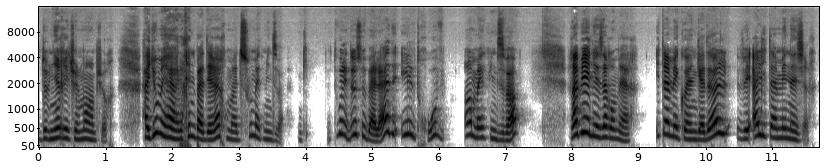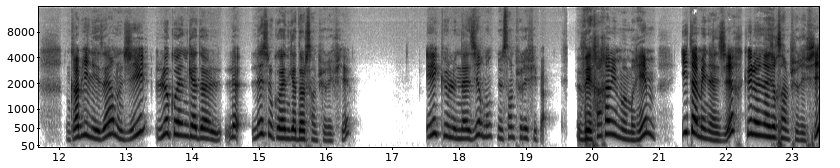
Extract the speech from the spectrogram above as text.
devenir rituellement impurs. Hayum et mitzvah. tous les deux se baladent et ils trouvent un met mitzvah. Rabbi Eliezer Omer, itame Kohen Gadol, ve alitame nazir. Donc Rabbi Eliezer nous dit, le Kohen Gadol, laisse le Kohen Gadol s'impurifier, et que le nazir donc ne s'impurifie pas. Ve Chachamim Omrim, itame nazir, que le nazir s'impurifie,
